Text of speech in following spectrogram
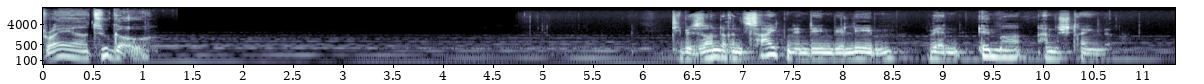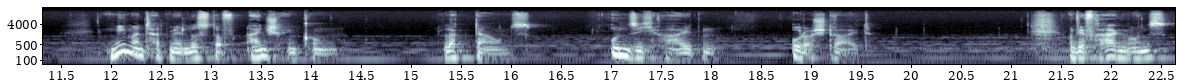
Prayer to Go. Die besonderen Zeiten, in denen wir leben, werden immer anstrengender. Niemand hat mehr Lust auf Einschränkungen, Lockdowns, Unsicherheiten oder Streit. Und wir fragen uns,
